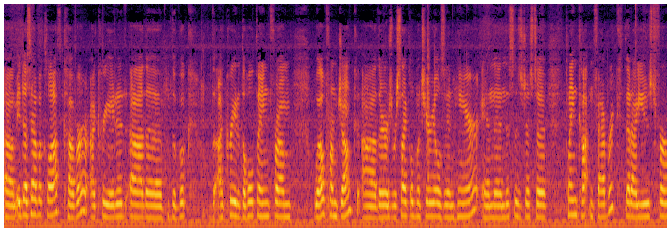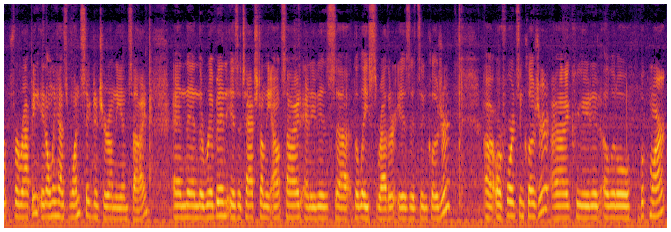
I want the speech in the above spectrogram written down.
Um, it does have a cloth cover. I created uh, the the book. I created the whole thing from well, from junk. Uh, there's recycled materials in here, and then this is just a plain cotton fabric that I used for, for wrapping. It only has one signature on the inside, and then the ribbon is attached on the outside, and it is, uh, the lace rather, is its enclosure, uh, or for its enclosure. I created a little bookmark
